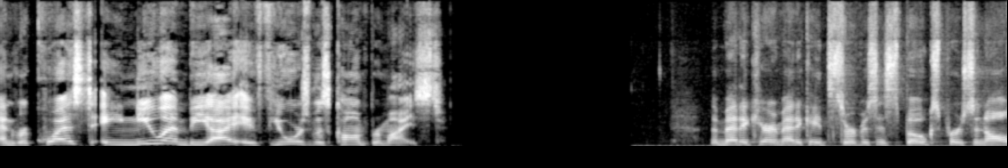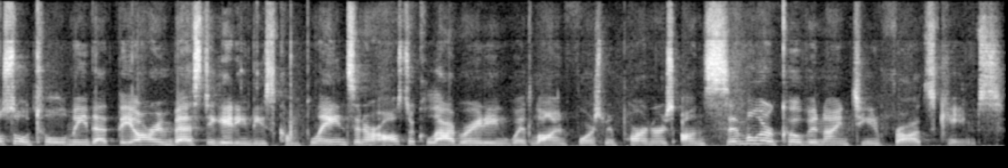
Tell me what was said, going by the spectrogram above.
and request a new MBI if yours was compromised. The Medicare and Medicaid Services spokesperson also told me that they are investigating these complaints and are also collaborating with law enforcement partners on similar COVID-19 fraud schemes.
